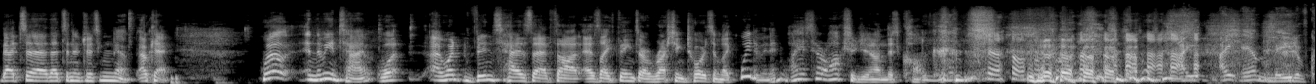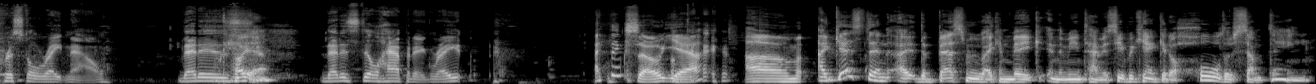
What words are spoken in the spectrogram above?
That's uh that's an interesting note. Okay. Well, in the meantime, what I want Vince has that thought as like things are rushing towards him, like, wait a minute, why is there oxygen on this clunk? I I am made of crystal right now. That is oh yeah. that is still happening, right? I think so. Yeah. Um. I guess then uh, the best move I can make in the meantime is see if we can't get a hold of something,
